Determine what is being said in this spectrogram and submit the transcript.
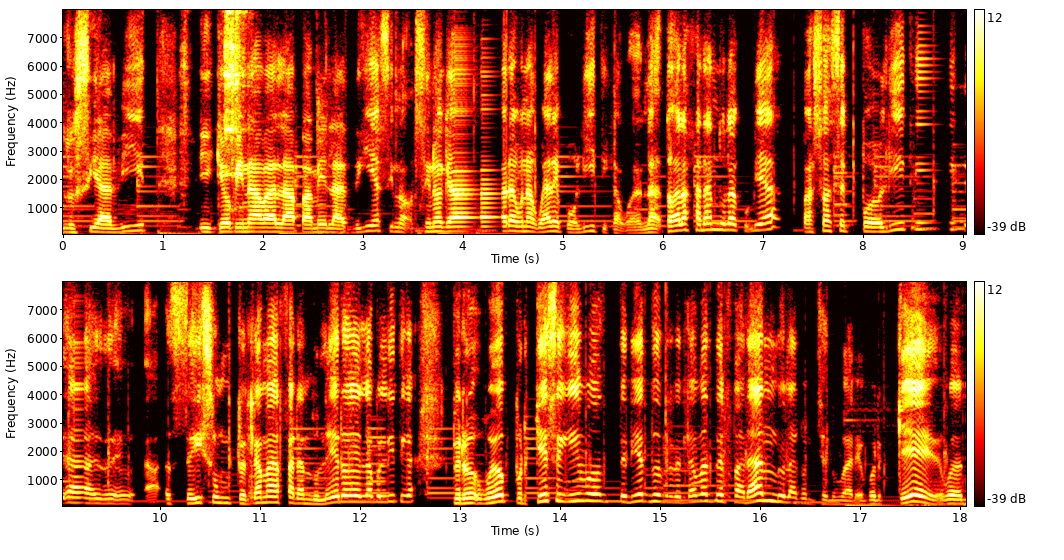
Lucía Vitt y qué opinaba la Pamela Díaz, sino, sino que ahora una weá de política, weón. toda la farándula pasó a ser política, se hizo un programa farandulero de la política, pero, weón, ¿por qué seguimos teniendo programas de farándula, conchetumare? ¿Por qué, weón?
